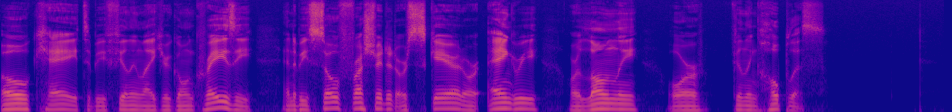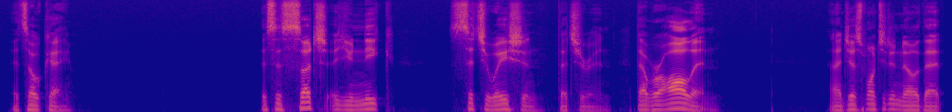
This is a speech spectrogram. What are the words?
okay to be feeling like you're going crazy and to be so frustrated or scared or angry or lonely or feeling hopeless. It's okay. This is such a unique situation that you're in, that we're all in. And I just want you to know that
